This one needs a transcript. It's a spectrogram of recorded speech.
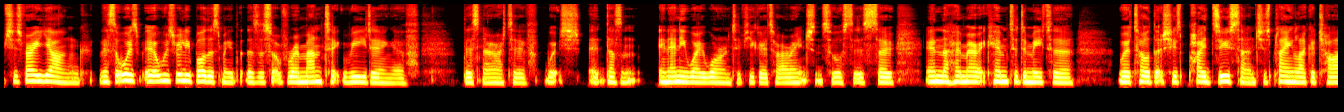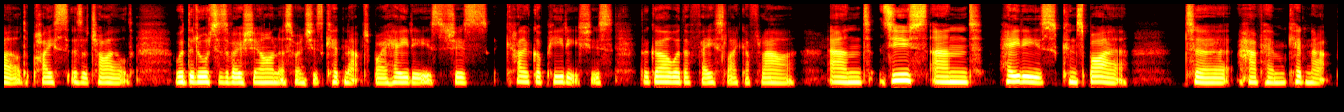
she's very young. This always it always really bothers me that there's a sort of romantic reading of this narrative, which it doesn't in any way warrant if you go to our ancient sources. So in the Homeric hymn to Demeter, we're told that she's Paizousan, she's playing like a child, Pais is a child, with the daughters of Oceanus when she's kidnapped by Hades. She's Calicopede, she's the girl with a face like a flower. And Zeus and Hades conspire to have him kidnap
